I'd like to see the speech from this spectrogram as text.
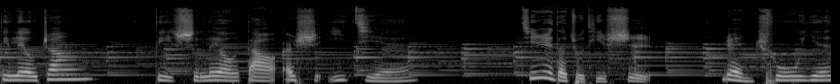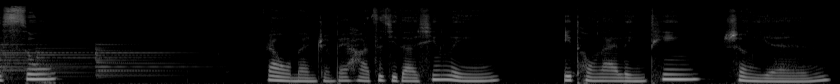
第六章第十六到二十一节。今日的主题是认出耶稣。让我们准备好自己的心灵，一同来聆听。圣言。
